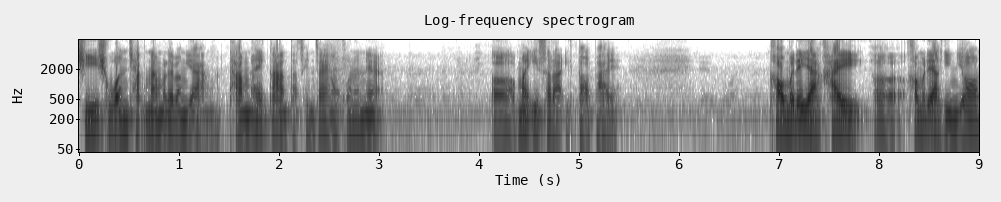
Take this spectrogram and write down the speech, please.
ชี้ชวนชักนำอะไรบางอย่างทำให้การตัดสินใจของคนนั้นเนี่ยไม่อิสระอีกต่อไป เขาไม่ได้อยากให้เขาไม่ได้อยากยินยอม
